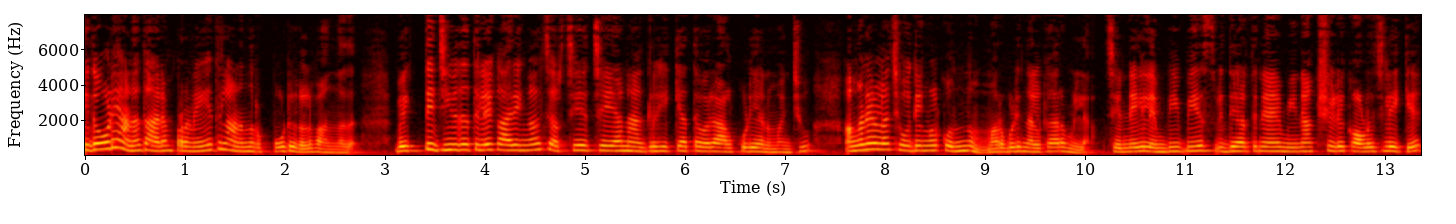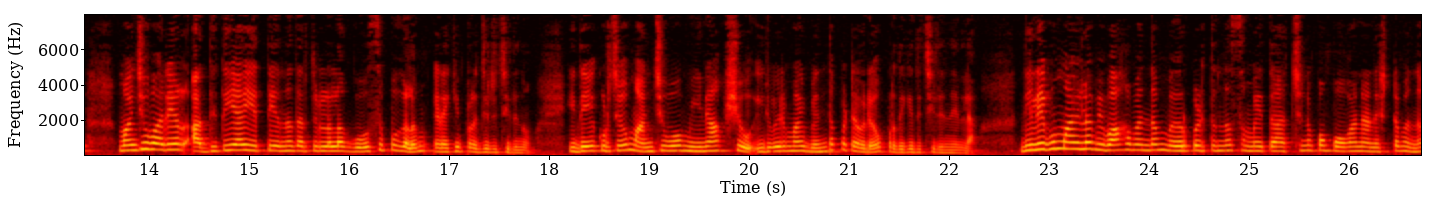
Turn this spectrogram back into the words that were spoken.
ഇതോടെയാണ് താരം പ്രണയത്തിലാണെന്ന് റിപ്പോർട്ടുകൾ വന്നത്. വ്യക്തി ജീവിതത്തിലെ കാര്യങ്ങൾ ചർച്ച ചെയ്യാൻ ആഗ്രഹിക്കാത്ത ഒരാൾ കൂടിയാണ് മഞ്ജു. അങ്ങനെയുള്ള ചോദ്യങ്ങൾക്കൊന്നും മറുപടി നൽകാറുമില്ല. ചെന്നൈയിൽ എം ബി ബി എസ് വിദ്യാർത്ഥിനിയായ മീനാക്ഷിയുടെ കോളേജിലേക്ക് മഞ്ജു വാര്യർ അതിഥിയായി എത്തിയെന്ന തരത്തിലുള്ള ഗോസിപ്പുകളും ഇടയ്ക്ക് പ്രചരിച്ചിരുന്നു. ഇതേക്കുറിച്ച് മഞ്ജുവോ മീനാക്ഷിയോ ഇരുവരുമായി ബന്ധപ്പെട്ടവരോ പ്രതികരിച്ചിരുന്നില്ല. ദിലീപുമായുള്ള വിവാഹബന്ധം വേർപ്പെടുത്തുന്ന സമയത്ത് അച്ഛനൊപ്പം പോവാനാണ് ഇഷ്ടമെന്ന്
